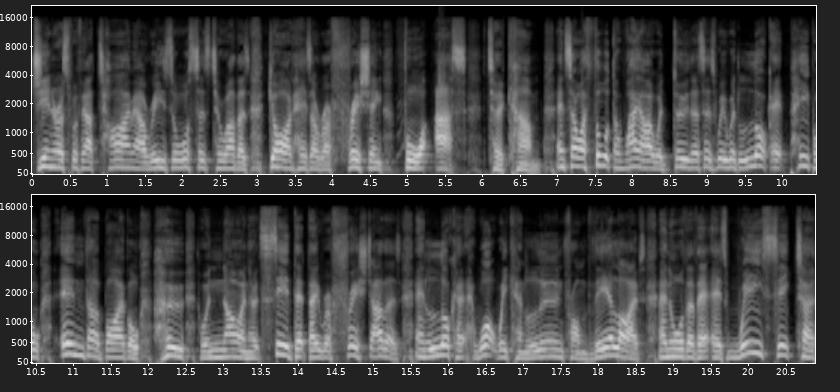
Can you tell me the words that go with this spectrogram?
generous with our time, our resources to others, God has a refreshing for us to come. And so I thought the way I would do this is we would look at people in the Bible who were known, who had said that they refreshed others, and look at what we can learn from their lives in order that as we seek to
